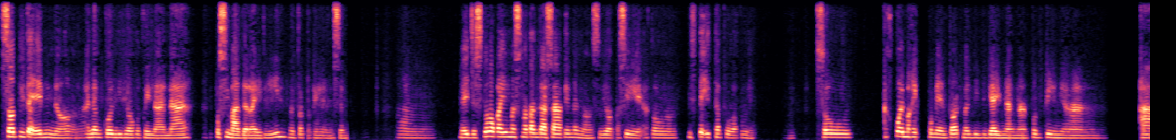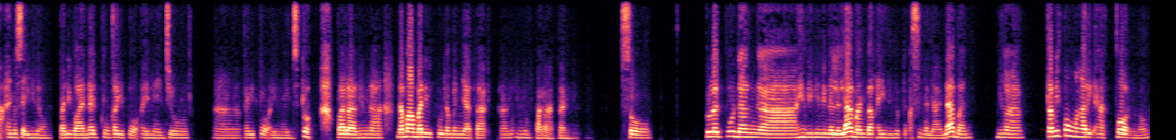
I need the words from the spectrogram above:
So, Tita Emmy, no, alam ko hindi niyo ako kilala. Ako si Mother Irene, magpapakilala sa um, medyo siguro kayo mas matanda sa akin, ano, so, kasi ako, 58 na po ako, eh. So, ako po ay makikomento at magbibigay ng uh, kunting ah, ah, ano sa inyo, paliwanag kung kayo po ay medyo, ah, kayo po ay medyo parang na, namamali po naman yata ang inyong paratan. So, tulad po ng ah, hindi niyo nalalaman, baka hindi niyo po kasi nalalaman, na kami pong mga reactor, no,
